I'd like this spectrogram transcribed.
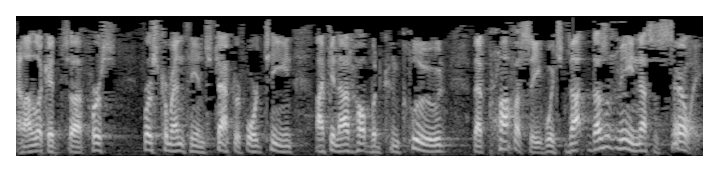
and I look at uh, First, First Corinthians chapter 14, I cannot help but conclude that prophecy, which not, doesn't mean necessarily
